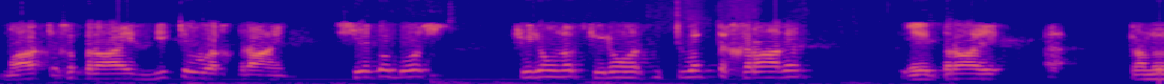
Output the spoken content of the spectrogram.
matige braai, nie te hoog braai nie. Sekelbos 400 420 grade. Jy braai uh, kan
